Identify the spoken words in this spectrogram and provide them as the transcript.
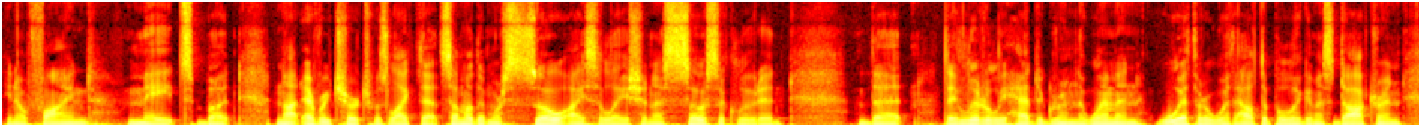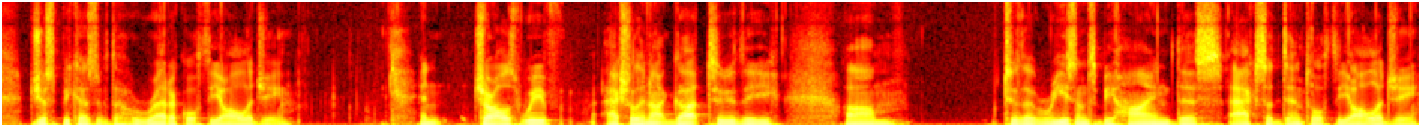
you know, find mates. But not every church was like that. Some of them were so isolationist, so secluded that they literally had to groom the women with or without the polygamous doctrine just because of the heretical theology. And Charles, we've actually not got to the um, to the reasons behind this accidental theology,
